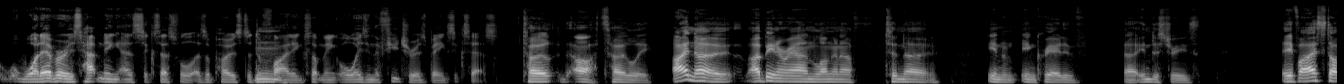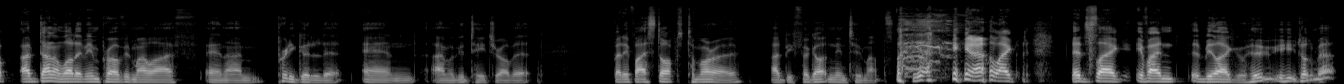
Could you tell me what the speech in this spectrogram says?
whatever is happening as successful as opposed to Mm. defining something always in the future as being success totally. Oh, totally. I know. I've been around long enough to know in in creative uh, industries. If I stop, I've done a lot of improv in my life, and I'm pretty good at it, and I'm a good teacher of it. But if I stopped tomorrow, I'd be forgotten in two months. Yeah. you know, like it's like if I, it'd be like, who are you talking about?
